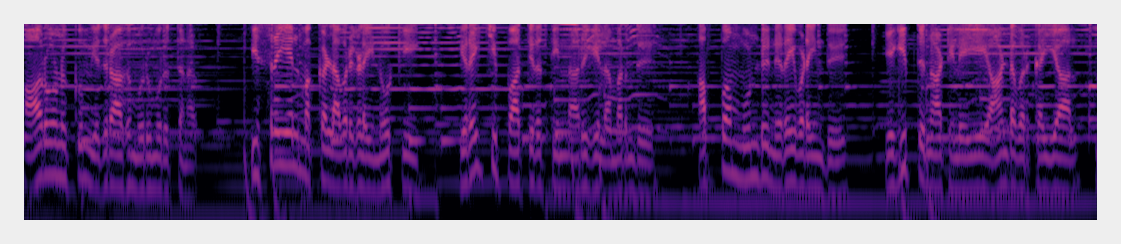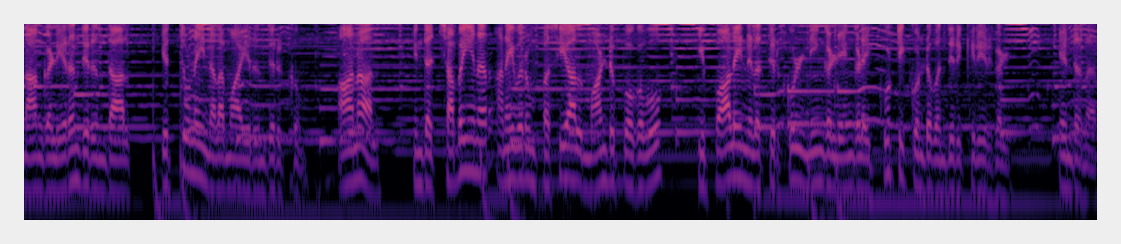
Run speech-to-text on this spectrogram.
ஆரோனுக்கும் எதிராக முறுமுறுத்தனர். இஸ்ரேல் மக்கள் அவர்களை நோக்கி இறைச்சி பாத்திரத்தின் அருகில் அமர்ந்து அப்பம் உண்டு நிறைவடைந்து எகிப்து நாட்டிலேயே ஆண்டவர் கையால் நாங்கள் இறந்திருந்தால் எத்துணை நலமாயிருந்திருக்கும். ஆனால் இந்த சபையினர் அனைவரும் பசியால் மாண்டு போகவோ இப்பாலை நிலத்திற்குள் நீங்கள் எங்களை கூட்டிக் கொண்டு வந்திருக்கிறீர்கள் என்றனர்.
